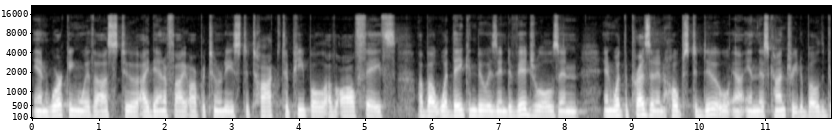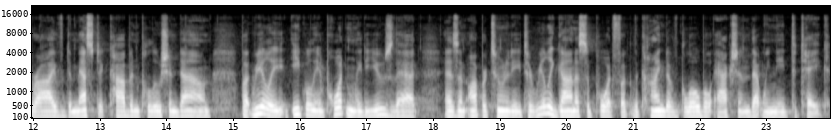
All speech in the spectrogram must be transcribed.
and working with us to identify opportunities to talk to people of all faiths about what they can do as individuals and, and what the president hopes to do uh, in this country to both drive domestic carbon pollution down, but really, equally importantly, to use that as an opportunity to really garner support for the kind of global action that we need to take.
